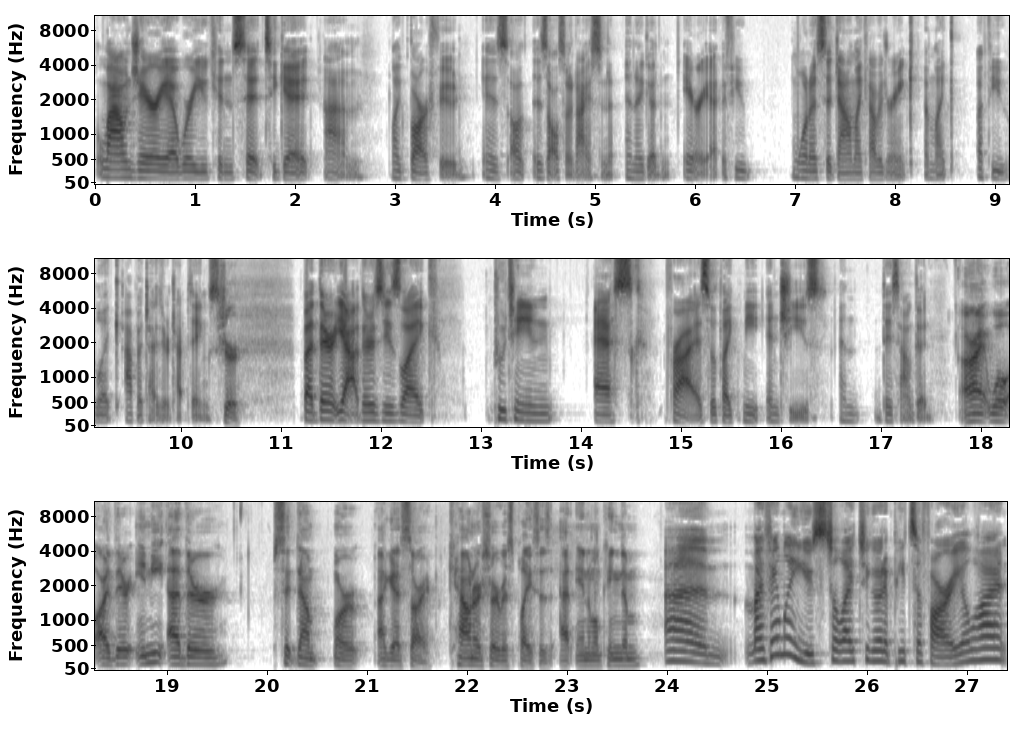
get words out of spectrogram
lounge area where you can sit to get um, like bar food is is also nice and, and a good area if you want to sit down, like have a drink and like a few like appetizer type things. Sure. But there, yeah, there's these like poutine esque fries with like meat and cheese, and they sound good. All right. Well, are there any other sit down or I guess sorry counter service places at Animal Kingdom? Um, my family used to like to go to Pizza Pizzafari a lot.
